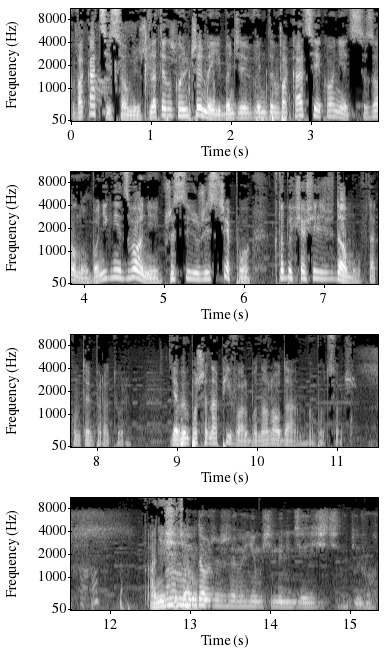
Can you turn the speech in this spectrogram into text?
wakacje są już, dlatego kończymy i będzie, będą wakacje, koniec sezonu, bo nikt nie dzwoni, wszyscy już jest ciepło. Kto by chciał siedzieć w domu w taką temperaturę? Ja bym poszedł na piwo albo na loda, albo coś. A nie siedział. Mm, dobrze, że my nie musimy nigdzie iść na piwo.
